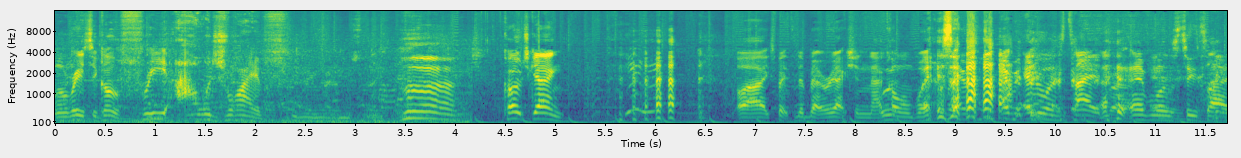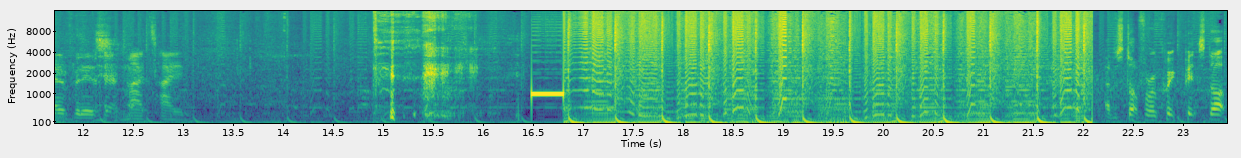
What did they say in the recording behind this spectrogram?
We're ready to go. Three hour drive. Coach gang. oh, I expected a better reaction than that. Come on, boys. Every, everyone's tired, bro. Everyone's too tired for this. Mad tired. Had to stop for a quick pit stop.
